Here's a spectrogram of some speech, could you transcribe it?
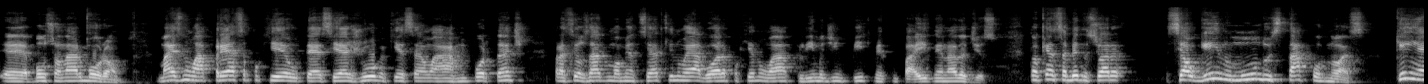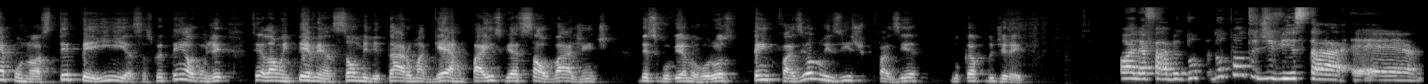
é, Bolsonaro-Mourão. Mas não há pressa, porque o TSE julga que essa é uma arma importante para ser usada no momento certo, que não é agora, porque não há clima de impeachment no país, nem nada disso. Então, quero saber da senhora se alguém no mundo está por nós. Quem é por nós? TPI, essas coisas? Tem algum jeito, sei lá, uma intervenção militar, uma guerra, um país que viesse salvar a gente desse governo horroroso? Tem que fazer ou não existe o que fazer no campo do direito? Olha, Fábio, do, do ponto de vista é,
